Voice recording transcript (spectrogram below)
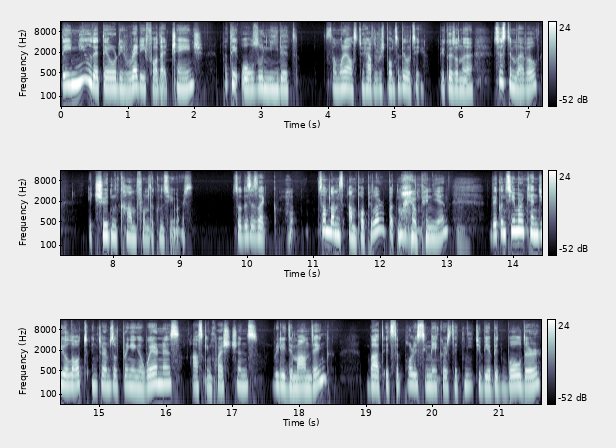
they knew that they're already ready for that change, but they also needed someone else to have the responsibility because on a system level, it shouldn't come from the consumers. So this is like sometimes unpopular, but my opinion. The consumer can do a lot in terms of bringing awareness, asking questions, really demanding. But it's the policymakers that need to be a bit bolder,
